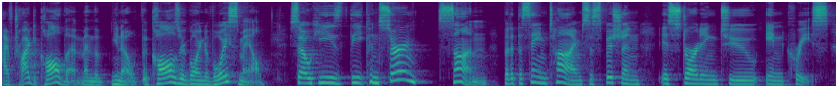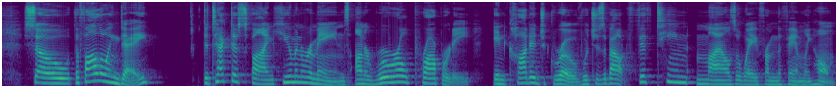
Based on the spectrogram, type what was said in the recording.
have tried to call them and the, you know, the calls are going to voicemail. So he's the concerned son, but at the same time, suspicion is starting to increase. So the following day, detectives find human remains on a rural property in Cottage Grove, which is about 15 miles away from the family home.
